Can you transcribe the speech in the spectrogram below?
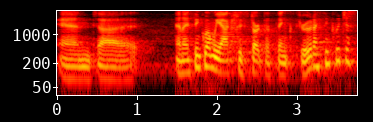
And uh, and I think when we actually start to think through it, I think we just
